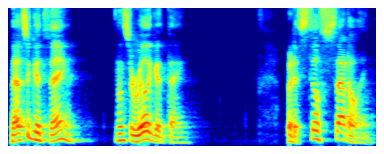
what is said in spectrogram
That's a good thing. That's a really good thing. But it's still settling.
